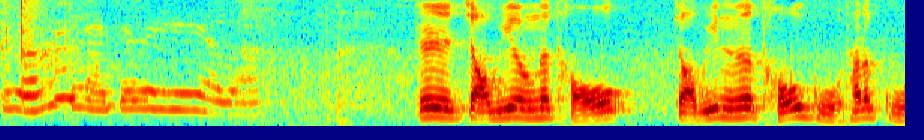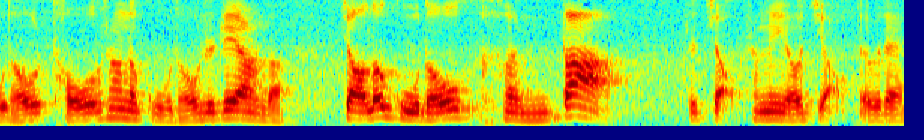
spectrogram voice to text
我看一下这个是什么？这是角鼻龙的头，角鼻龙的头骨，它的骨头头上的骨头是这样的，脚的骨头很大，这脚上面有角，对不对？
